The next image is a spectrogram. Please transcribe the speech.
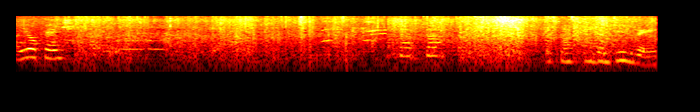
are you okay? This must be the duvet.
